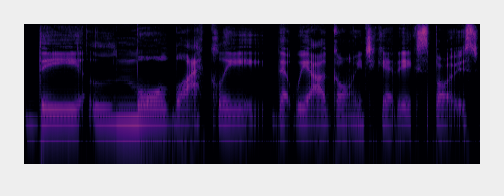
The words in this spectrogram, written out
the more likely that we are going to get exposed.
